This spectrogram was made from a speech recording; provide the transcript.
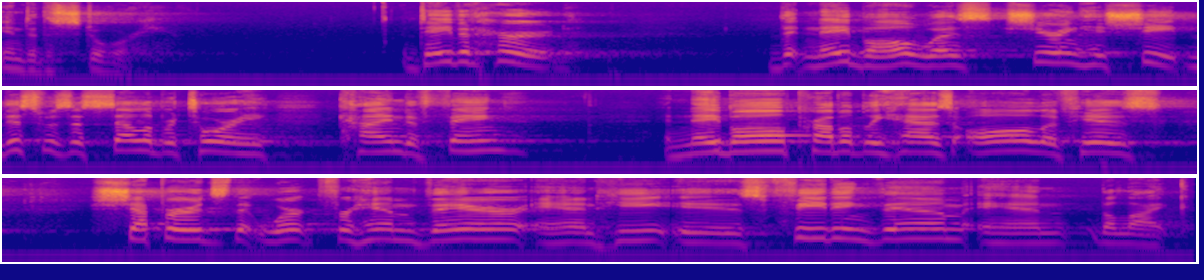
into the story. David heard that Nabal was shearing his sheep. This was a celebratory kind of thing. And Nabal probably has all of his shepherds that work for him there, and he is feeding them and the like.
